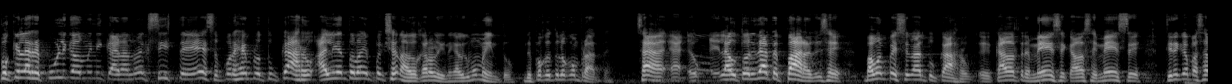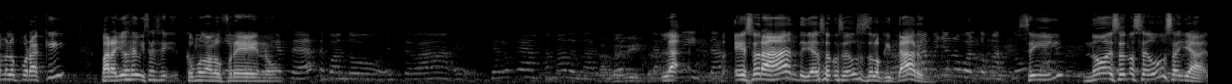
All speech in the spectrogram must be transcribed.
Porque en la República Dominicana no existe eso. Por ejemplo, tu carro, ¿alguien te lo ha inspeccionado, Carolina, en algún momento? Después que tú lo compraste. O sea, eh, eh, la autoridad te para, dice, vamos a inspeccionar tu carro eh, cada tres meses, cada seis meses. Tiene que pasármelo por aquí para yo revisar cómo dan los frenos. ¿Qué se hace cuando se va? ¿Qué es lo que ha amado el La, eso era antes, ya eso no se usa, se lo quitaron. Ah, pues yo no he vuelto más Sí, no, eso no se usa ya.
